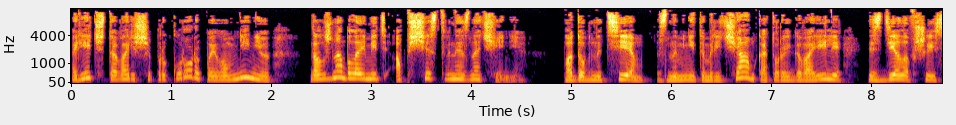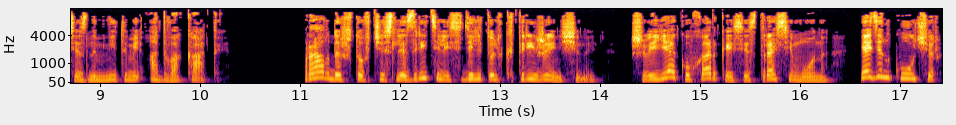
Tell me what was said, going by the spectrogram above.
Речь товарища прокурора, по его мнению, должна была иметь общественное значение подобно тем знаменитым речам, которые говорили сделавшиеся знаменитыми адвокаты. Правда, что в числе зрителей сидели только три женщины: швея, кухарка и сестра Симона, и один кучер.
